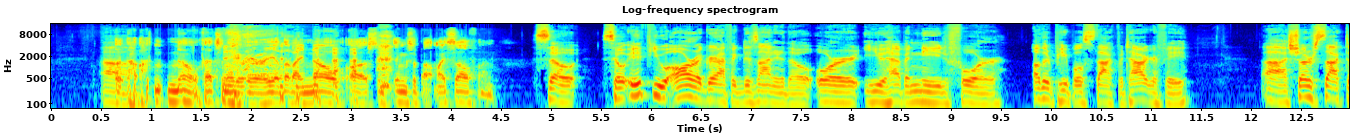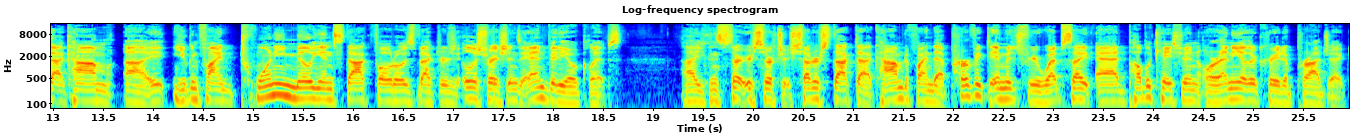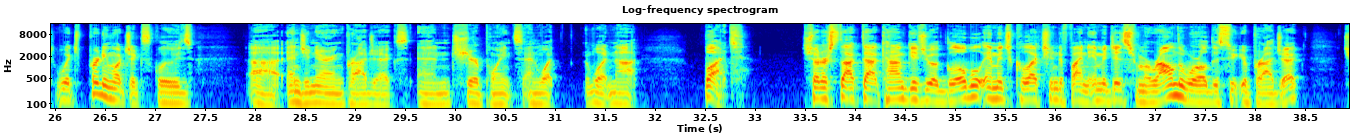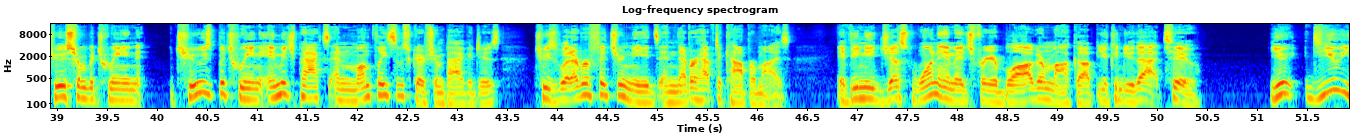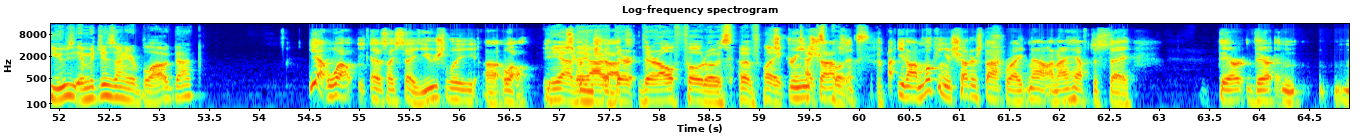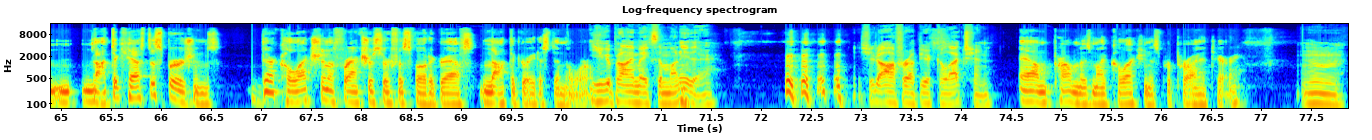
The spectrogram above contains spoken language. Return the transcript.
no, that's another area that I know uh, some things about myself on. So, so if you are a graphic designer though, or you have a need for other people's stock photography, uh, Shutterstock.com, uh, it- you can find 20 million stock photos, vectors, illustrations, and video clips. Uh, you can start your search at Shutterstock.com to find that perfect image for your website, ad, publication, or any other creative project, which pretty much excludes uh, engineering projects and SharePoints and what whatnot. But Shutterstock.com gives you a global image collection to find images from around the world to suit your project. Choose from between choose between image packs and monthly subscription packages. Choose whatever fits your needs and never have to compromise. If you need just one image for your blog or mockup, you can do that too. You do you use images on your blog, Doc? Yeah, well, as I say, usually, uh, well, Yeah, they are. They're they're all photos of like screenshots. textbooks. You know, I'm looking at Shutterstock right now, and I have to say, they're they're not to cast aspersions. Their collection of fracture surface photographs not the greatest in the world. You could probably make some money there. you should offer up your collection. And the problem is, my collection is proprietary. Mm.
